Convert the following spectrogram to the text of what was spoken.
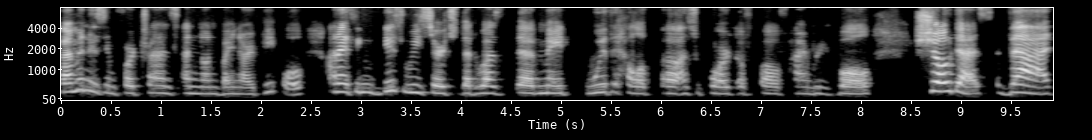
feminism for trans and non-binary people. And I think this research that was uh, made with the help uh, and support of, of Heinrich Boll showed us that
